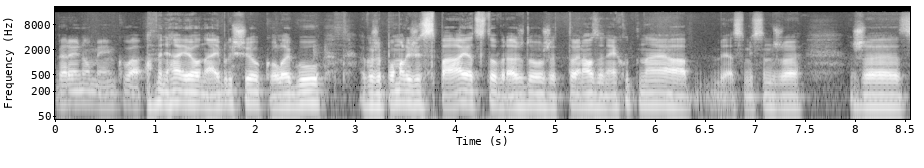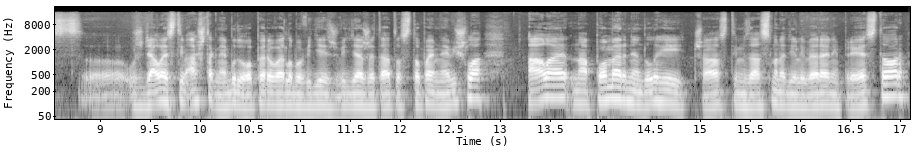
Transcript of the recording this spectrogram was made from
verejnom mienku a, mňa a jeho najbližšieho kolegu, akože pomaly, že spájať s tou vraždou, že to je naozaj nechutné a ja si myslím, že že uh, už ďalej s tým až tak nebudú operovať, lebo vidia, vidia, že táto stopa im nevyšla. Ale na pomerne dlhý čas tým zasmradili verejný priestor.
